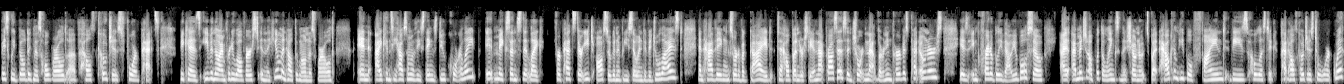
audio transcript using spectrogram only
basically building this whole world of health coaches for pets. Because even though I'm pretty well versed in the human health and wellness world, and I can see how some of these things do correlate, it makes sense that like for pets, they're each also going to be so individualized and having sort of a guide to help understand that process and shorten that learning curve as pet owners is incredibly valuable. So I, I mentioned I'll put the links in the show notes, but how can people find these holistic pet health coaches to work with?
